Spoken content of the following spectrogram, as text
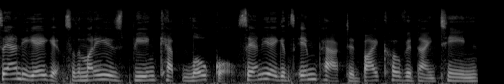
San Diegans, so the money is being kept local. San Diegans impacted by COVID-19.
